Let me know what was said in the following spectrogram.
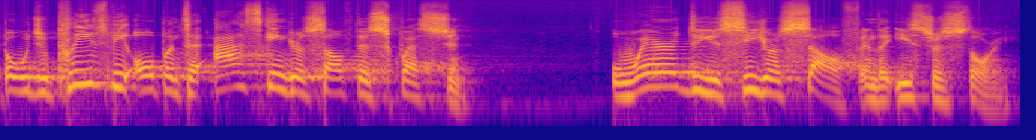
but would you please be open to asking yourself this question Where do you see yourself in the Easter story?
